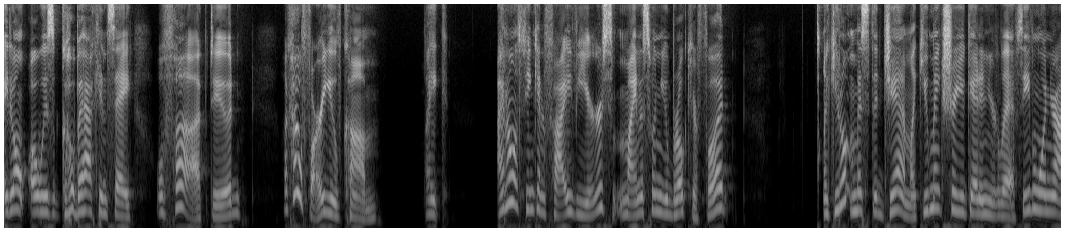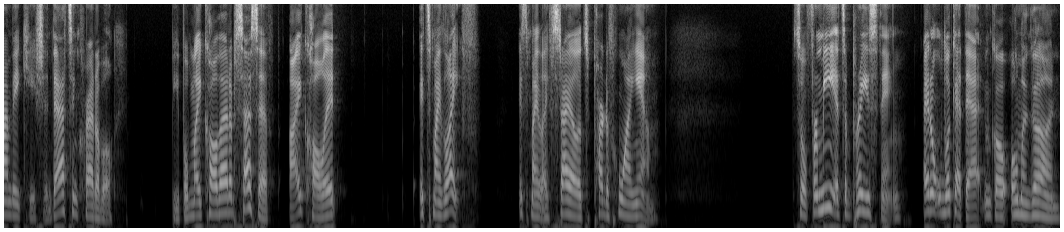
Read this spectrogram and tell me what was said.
I don't always go back and say, well, fuck, dude, look how far you've come. Like, I don't think in five years, minus when you broke your foot, like you don't miss the gym. Like you make sure you get in your lifts, even when you're on vacation. That's incredible. People might call that obsessive. I call it it's my life. It's my lifestyle. It's part of who I am. So for me, it's a praise thing. I don't look at that and go, oh my God.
